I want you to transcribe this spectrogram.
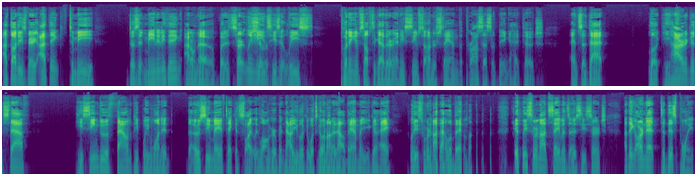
I thought he's very. I think to me, does it mean anything? I don't know, but it certainly sure. means he's at least putting himself together and he seems to understand the process of being a head coach. And so that look, he hired a good staff. He seemed to have found people he wanted. The OC may have taken slightly longer, but now you look at what's going on at Alabama, you go, hey, at least we're not Alabama. at least we're not Saban's OC search. I think Arnett, to this point,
